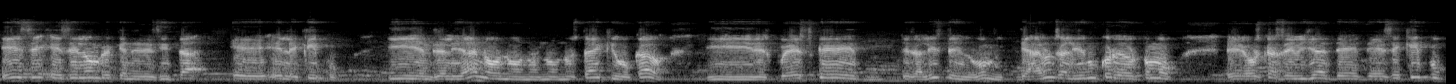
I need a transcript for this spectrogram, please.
ese es el hombre que necesita eh, el equipo. Y en realidad no, no, no, no, no está equivocado. Y después que te saliste, dejaron salir un corredor como eh, Oscar Sevilla de ese equipo.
